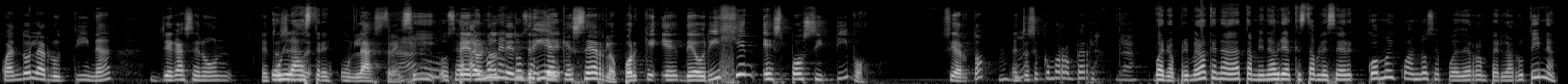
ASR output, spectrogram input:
Cuando la, rutina llega a ser un un lastre. Un lastre. Sí, o sea, pero no tendría que... serlo, porque eh, de origen es positivo. ¿Cierto? Entonces, ¿cómo romperla? Bueno, primero que nada, también habría que establecer cómo y cuándo se puede romper la rutina.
